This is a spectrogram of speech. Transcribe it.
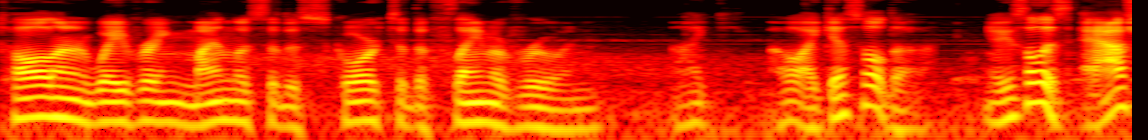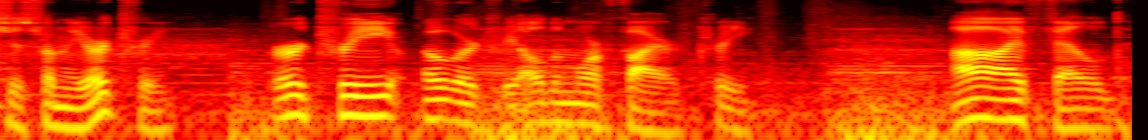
Tall and unwavering, mindless of the scorch of the flame of ruin. I oh, I guess all the I guess all this ash is from the Erdtree. Erd tree, oh Erdtree, all the more fire tree. Ah, I failed.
